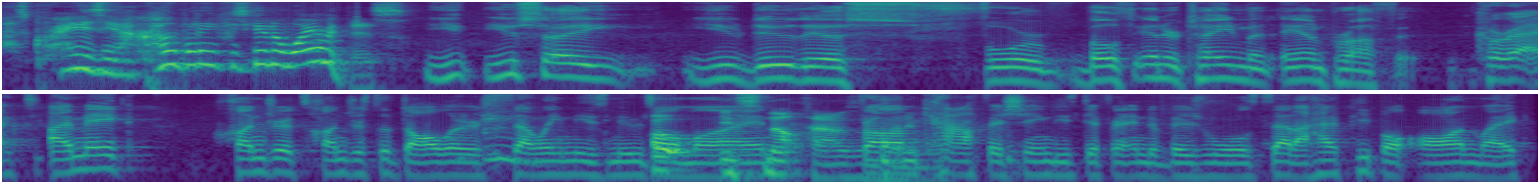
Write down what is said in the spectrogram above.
That's crazy. I can't believe he's getting away with this. You, you say you do this for both entertainment and profit. Correct. I make hundreds, hundreds of dollars selling these nudes Oh, online it's not thousands from anymore. catfishing these different individuals that I have people on like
